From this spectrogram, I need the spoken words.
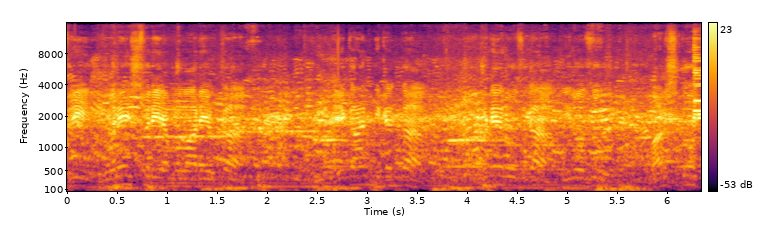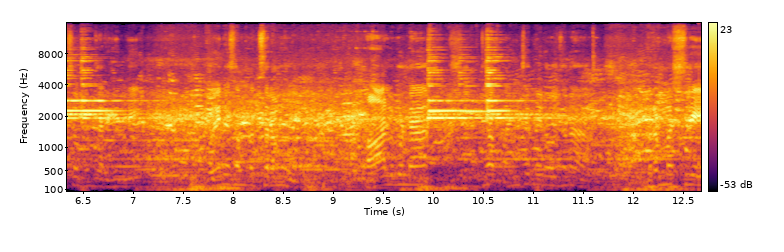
శ్రీ భువనేశ్వరి అమ్మవారి యొక్క ఏకాంతికంగా ఒకటే రోజుగా ఈరోజు వార్షికోత్సవం జరిగింది. పోయిన సంవత్సరము పాల్గొన శుద్ధ పంచమి రోజున బ్రహ్మశ్రీ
